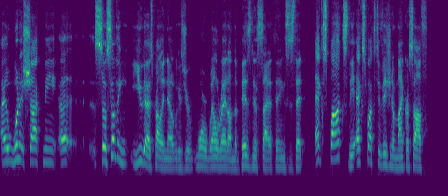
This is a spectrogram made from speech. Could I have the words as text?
I wouldn't shock me. Uh, so something you guys probably know because you're more well read on the business side of things is that Xbox, the Xbox division of Microsoft,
